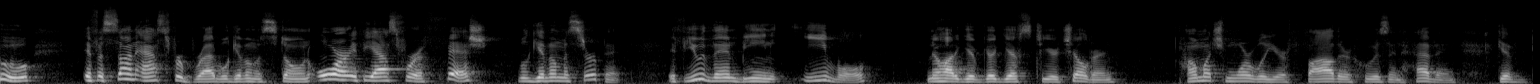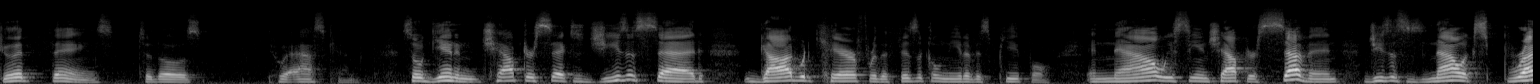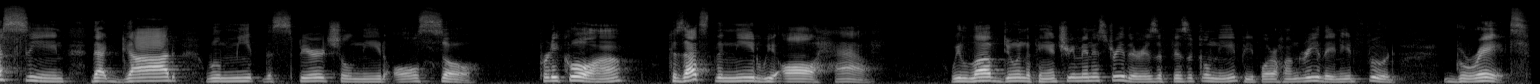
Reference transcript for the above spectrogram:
Who, if a son asks for bread, will give him a stone, or if he asks for a fish, will give him a serpent. If you then, being evil, know how to give good gifts to your children, how much more will your Father who is in heaven give good things to those who ask him? So, again, in chapter 6, Jesus said God would care for the physical need of his people. And now we see in chapter 7 Jesus is now expressing that God will meet the spiritual need also. Pretty cool, huh? Because that's the need we all have. We love doing the pantry ministry. There is a physical need. People are hungry, they need food. Great.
